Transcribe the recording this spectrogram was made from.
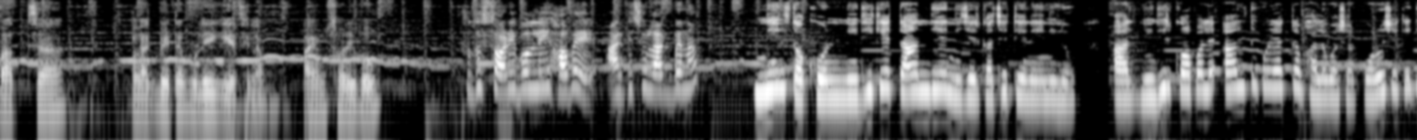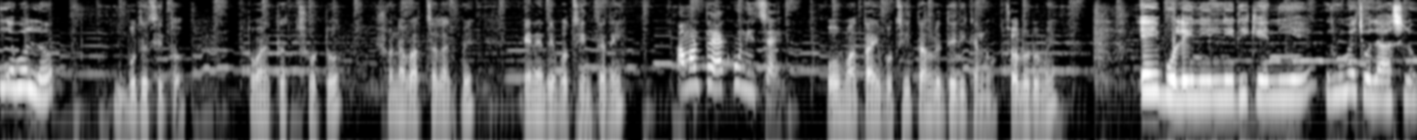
বাচ্চা লাগবে এটা ভুলেই গিয়েছিলাম। আই এম সরি বউ। শুধু সরি বললেই হবে আর কিছু লাগবে না? নীল তখন নিধিকে টান দিয়ে নিজের কাছে টেনে নিল আর নিধির কপালে আলতো করে একটা ভালোবাসার পরশ এঁকে দিয়ে বলল বুঝেছি তো তোমার একটা ছোট সোনা বাচ্চা লাগবে এনে দেবো চিন্তা নেই। আমার তো এখনই চাই। ও মা তাই বুঝি? তাহলে দেরি কেন? চলো রুমে। এই বলেই নীল নিধিকে নিয়ে রুমে চলে আসলো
